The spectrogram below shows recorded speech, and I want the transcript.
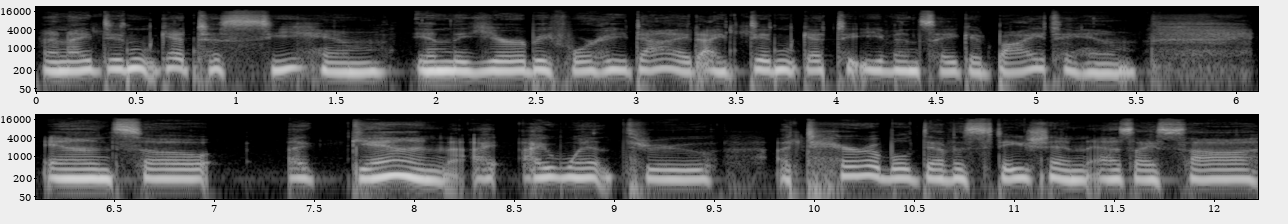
And I didn't get to see him in the year before he died. I didn't get to even say goodbye to him. And so again, I, I went through a terrible devastation as I saw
